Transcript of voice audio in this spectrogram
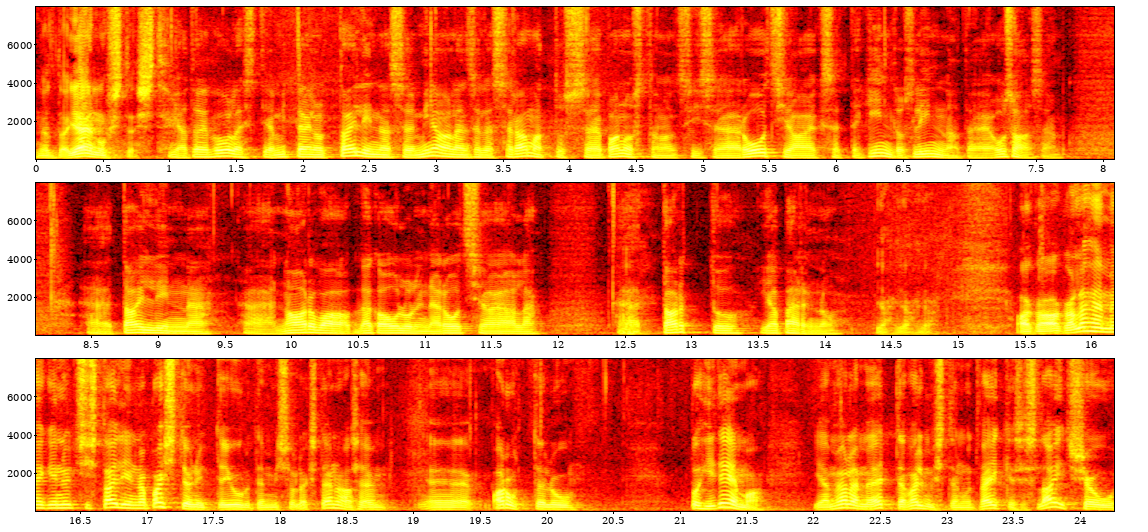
nii-öelda jäänustest. ja tõepoolest ja mitte ainult Tallinnas, mina olen sellesse raamatusse panustanud siis Rootsi-aegsete kindluslinnade osas Tallinn, äh, Narva, väga oluline Rootsi ajale, äh, Tartu ja Pärnu ja,. jah, jah, jah. aga, aga lähemegi nüüd siis Tallinna bastionite juurde, mis oleks tänase arutelu põhiteema ja me oleme ette valmistanud väikese slideshow,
